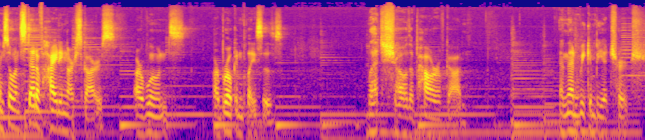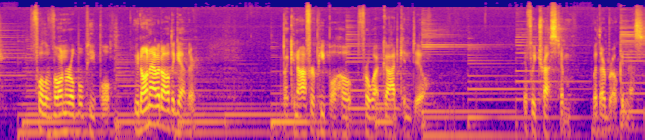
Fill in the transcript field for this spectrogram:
And so instead of hiding our scars, our wounds, our broken places. Let's show the power of God. And then we can be a church full of vulnerable people who don't have it all together, but can offer people hope for what God can do if we trust Him with our brokenness.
